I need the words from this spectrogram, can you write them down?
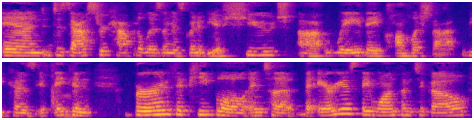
And disaster capitalism is going to be a huge uh, way they accomplish that because if they can burn the people into the areas they want them to go,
